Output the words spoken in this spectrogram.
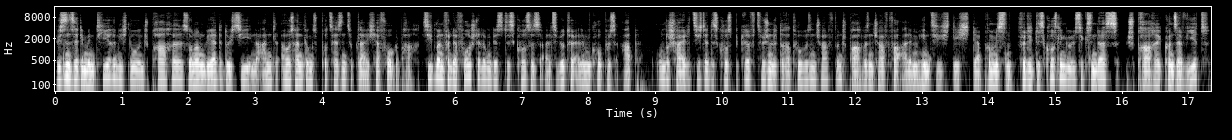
Wissen sedimentiere nicht nur in Sprache, sondern werde durch sie in Aushandlungsprozessen zugleich hervorgebracht. Sieht man von der Vorstellung des Diskurses als virtuellem Korpus ab, unterscheidet sich der Diskursbegriff zwischen Literaturwissenschaft und Sprachwissenschaft vor allem hinsichtlich der Prämissen. Für die Diskurslinguistik sind das Sprache konserviert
